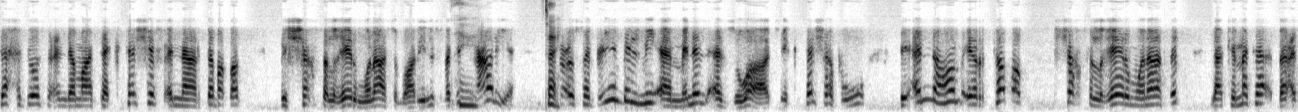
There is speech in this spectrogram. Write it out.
تحدث عندما تكتشف أنها ارتبطت بالشخص الغير مناسب وهذه نسبة. جدا عالية. طيب. 79% من الأزواج اكتشفوا بأنهم ارتبطوا بالشخص الغير مناسب لكن متى؟ بعد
